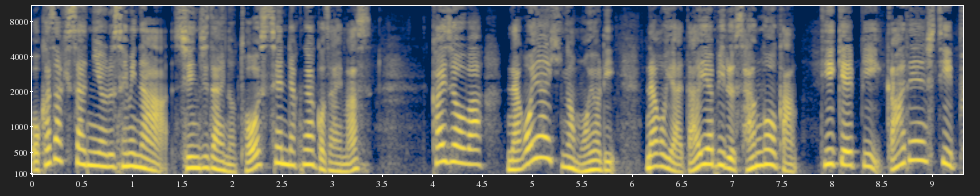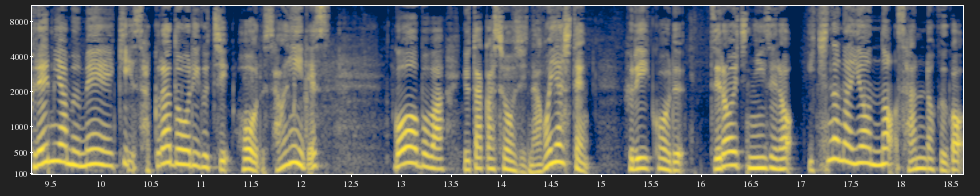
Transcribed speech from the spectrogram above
岡崎さんによるセミナー、新時代の投資戦略がございます。会場は名古屋駅が最寄り、名古屋ダイヤビル3号館、TKP ガーデンシティプレミアム名駅桜通り口ホール 3E です。ご応募は、豊か商事名古屋支店、フリーコール0120-174-365、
